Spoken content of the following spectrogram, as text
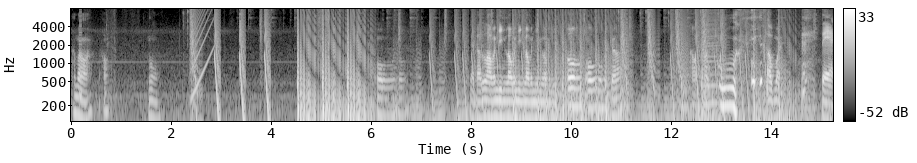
ทำไมวะเอางงโอ้โหเดี๋ยวเรามันยิงเรามันยิงเรามันยิงเรามันยิงโอ้โอ้ไมันก็เอาอู้ทำไมแตก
